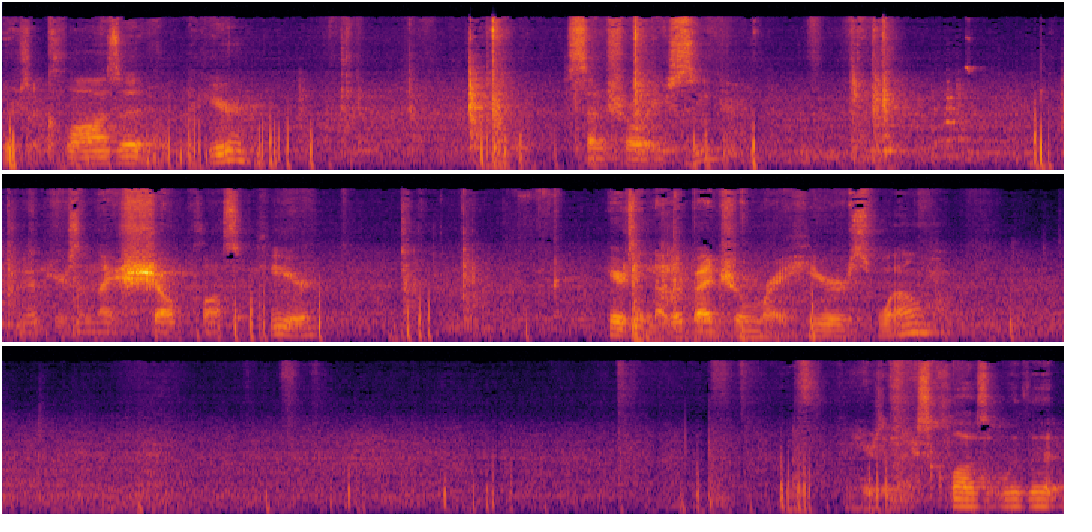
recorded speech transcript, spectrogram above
Here's a closet over here. Central AC. And then here's a nice shelf closet here. Here's another bedroom right here as well. And here's a nice closet with it.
